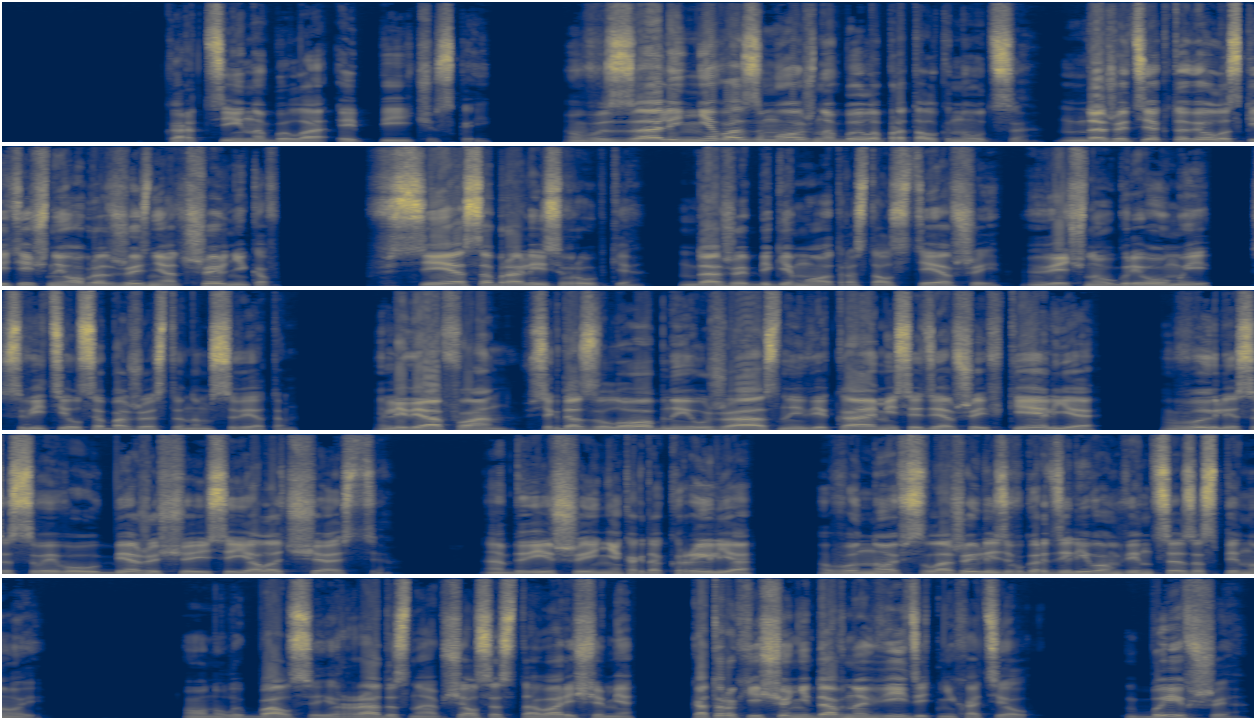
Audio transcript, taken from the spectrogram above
Картина была эпической. В зале невозможно было протолкнуться. Даже те, кто вел аскетичный образ жизни отшельников, все собрались в рубке. Даже бегемот, растолстевший, вечно угрюмый, светился божественным светом. Левиафан, всегда злобный и ужасный, веками сидевший в келье, вылез из своего убежища и сиял от счастья. Обвисшие некогда крылья вновь сложились в горделивом венце за спиной. Он улыбался и радостно общался с товарищами, которых еще недавно видеть не хотел. Бывшие,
